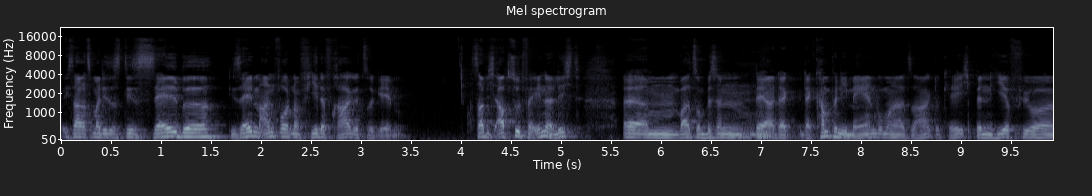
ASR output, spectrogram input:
ich sage jetzt mal, dieses, dieses selbe, dieselben Antworten auf jede Frage zu geben. Das habe ich absolut verinnerlicht, ähm, weil so ein bisschen der, der, der Company Man, wo man halt sagt, okay, ich bin hier für,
